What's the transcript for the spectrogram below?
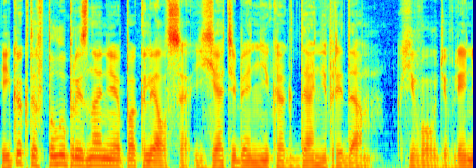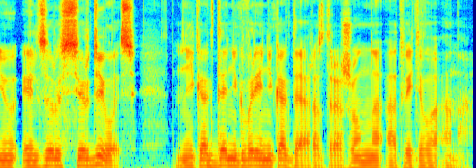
И как-то в пылу признания поклялся «Я тебя никогда не предам». К его удивлению, Эльза рассердилась. «Никогда не говори никогда», – раздраженно ответила она.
